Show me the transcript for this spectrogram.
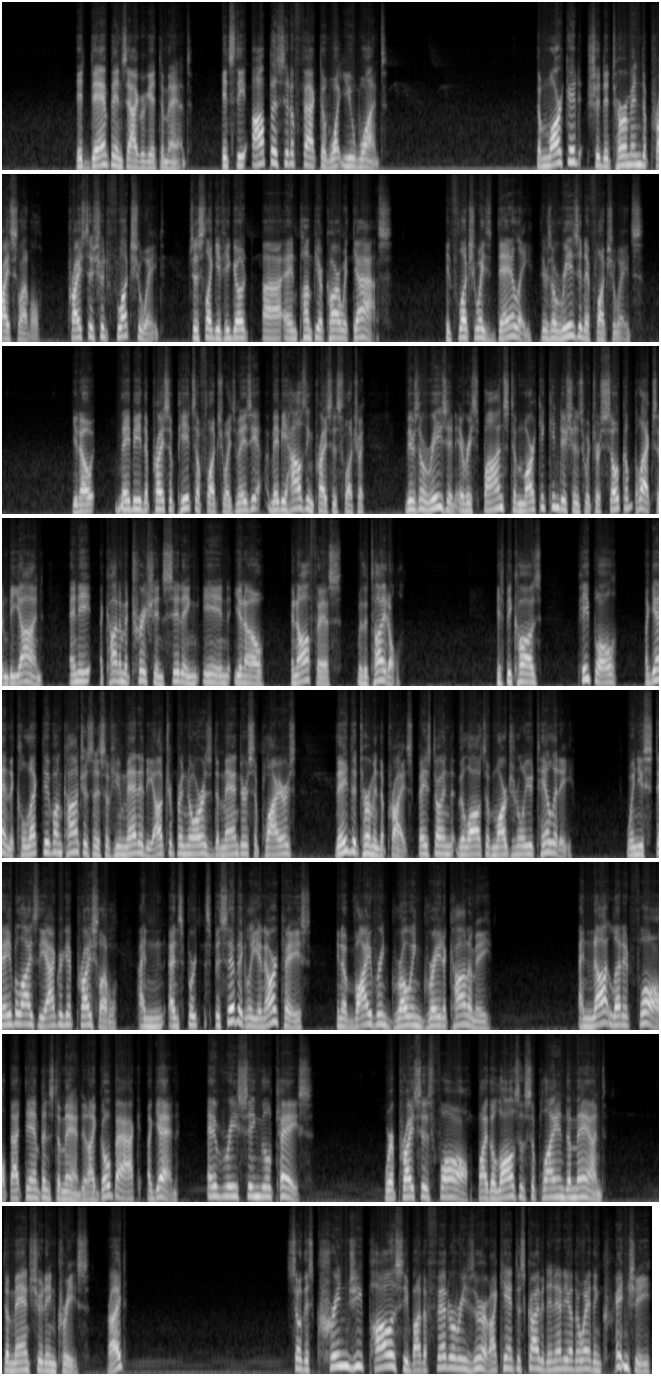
It dampens aggregate demand. It's the opposite effect of what you want. The market should determine the price level. Prices should fluctuate, just like if you go uh, and pump your car with gas. It fluctuates daily. There's a reason it fluctuates. You know, maybe the price of pizza fluctuates, maybe, maybe housing prices fluctuate. There's a reason it responds to market conditions which are so complex and beyond any econometrician sitting in, you know, an office with a title. It's because people, again, the collective unconsciousness of humanity, entrepreneurs, demanders, suppliers, they determine the price based on the laws of marginal utility. When you stabilize the aggregate price level, and, and spe- specifically in our case, in a vibrant, growing, great economy, and not let it fall, that dampens demand. And I go back again, every single case where prices fall by the laws of supply and demand, demand should increase, right? So, this cringy policy by the Federal Reserve, I can't describe it in any other way than cringy,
